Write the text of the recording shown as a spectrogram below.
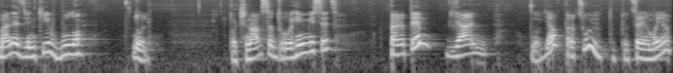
в мене дзвінків було нуль. Починався другий місяць. Перед тим я, ну, я працюю, тобто це є моє.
